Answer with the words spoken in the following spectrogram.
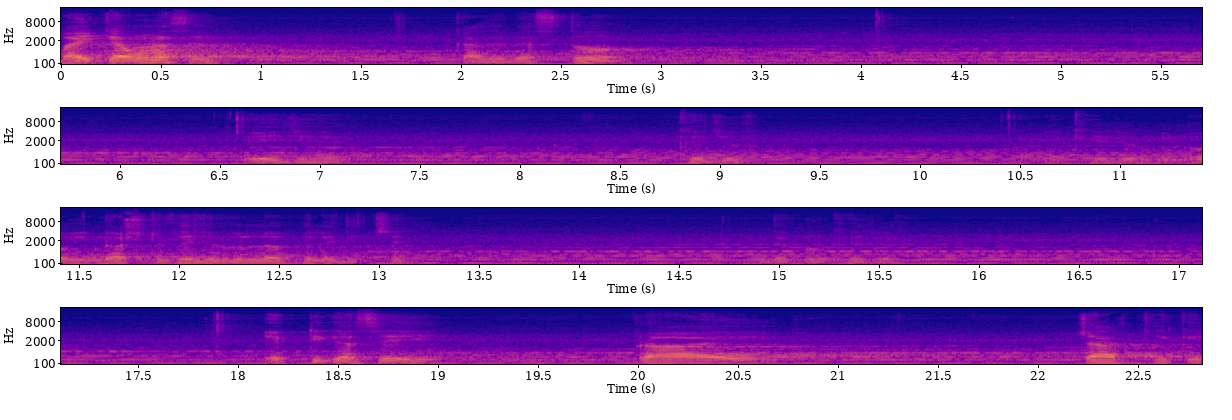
ভাই, কেমন আছেন? কাজে ব্যস্ত। এই যে খেজুর, এই খেজুরগুলো, ওই নষ্ট খেজুরগুলো ফেলে দিচ্ছে। দেখুন খেজুর। একটি গাছে প্রায় চার থেকে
